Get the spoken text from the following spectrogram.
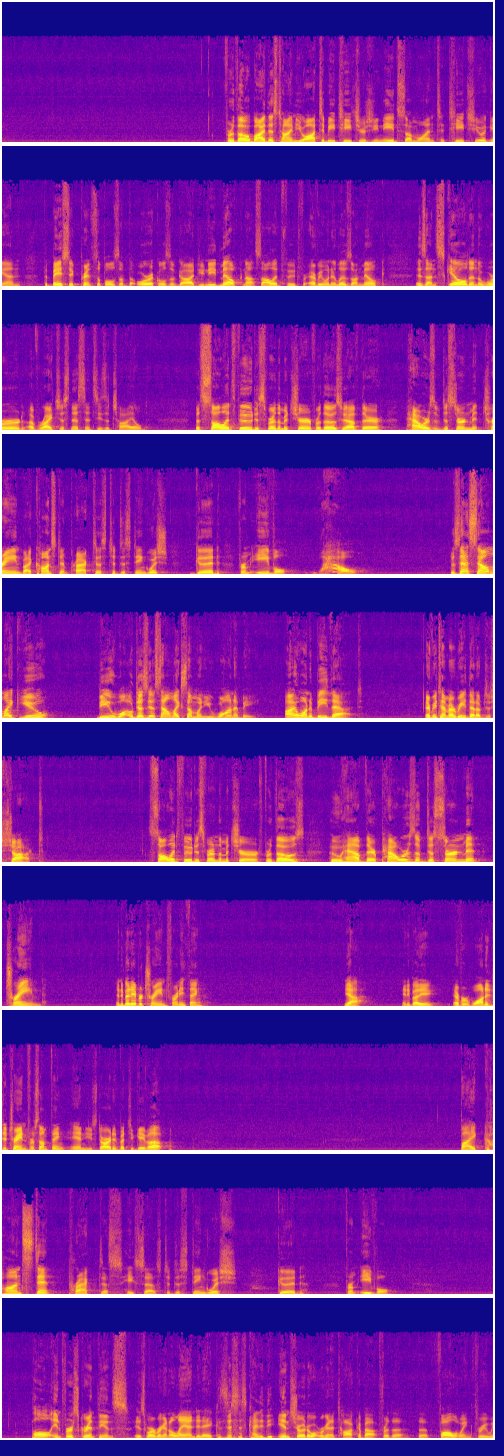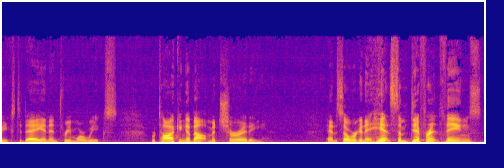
For though by this time you ought to be teachers, you need someone to teach you again the basic principles of the oracles of God. You need milk, not solid food, for everyone who lives on milk is unskilled in the word of righteousness since he's a child. But solid food is for the mature, for those who have their powers of discernment trained by constant practice to distinguish good from evil. Wow. Does that sound like you? Do you want, does it sound like someone you want to be? I want to be that. Every time I read that, I'm just shocked. Solid food is for the mature, for those who have their powers of discernment trained. Anybody ever trained for anything? Yeah. Anybody ever wanted to train for something and you started but you gave up? By constant practice, he says, to distinguish good from evil. Paul in 1 Corinthians is where we're going to land today because this is kind of the intro to what we're going to talk about for the, the following three weeks, today and in three more weeks. We're talking about maturity. And so we're going to hit some different things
